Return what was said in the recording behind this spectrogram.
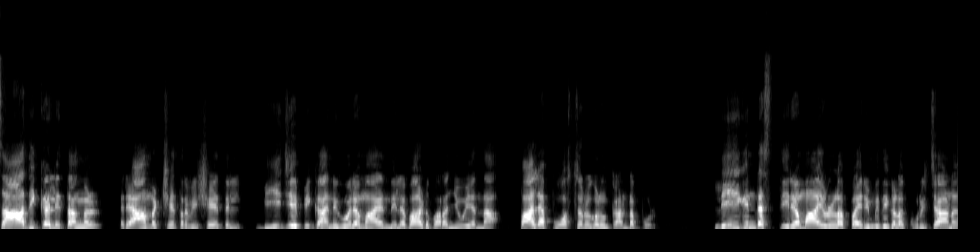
സാദിഖലി തങ്ങൾ രാമക്ഷേത്ര വിഷയത്തിൽ ബി ജെ പിക്ക് അനുകൂലമായ നിലപാട് പറഞ്ഞു എന്ന പല പോസ്റ്ററുകളും കണ്ടപ്പോൾ ലീഗിന്റെ സ്ഥിരമായുള്ള പരിമിതികളെക്കുറിച്ചാണ്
